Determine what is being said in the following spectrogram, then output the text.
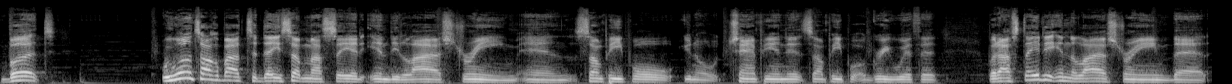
But we want to talk about today something I said in the live stream, and some people, you know, champion it, some people agree with it. But I've stated in the live stream that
